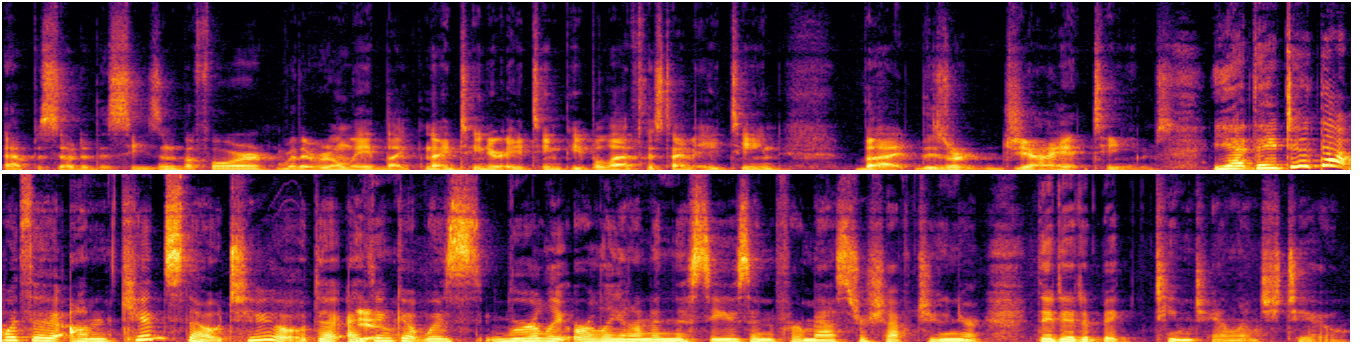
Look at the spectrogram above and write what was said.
episode of the season before where there were only like 19 or 18 people left this time 18 but these are giant teams Yeah, they did that with the um, kids though too. That I Yeah. think it was really early on in the season for MasterChef Junior. They did a big team challenge too.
